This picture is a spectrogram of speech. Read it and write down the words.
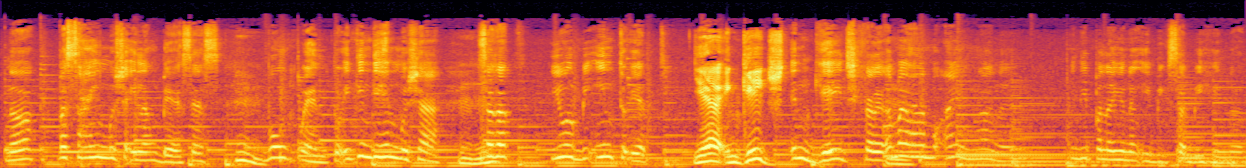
no? Basahin mo siya ilang beses. Hmm. Buong kwento, intindihin mo siya Mhm. so that you will be into it. Yeah, engaged. Engage ka rin. Ah, malala mo, ay, nga hindi pala yun ang ibig sabihin nun.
